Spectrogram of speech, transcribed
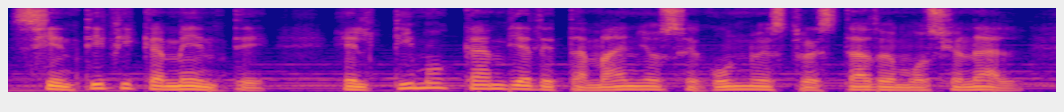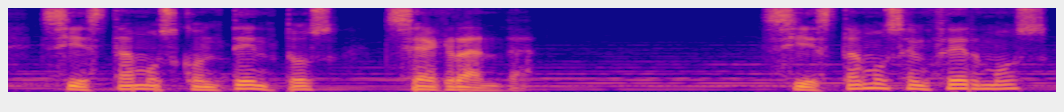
Científicamente, el timo cambia de tamaño según nuestro estado emocional, si estamos contentos, se agranda. Si estamos enfermos,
